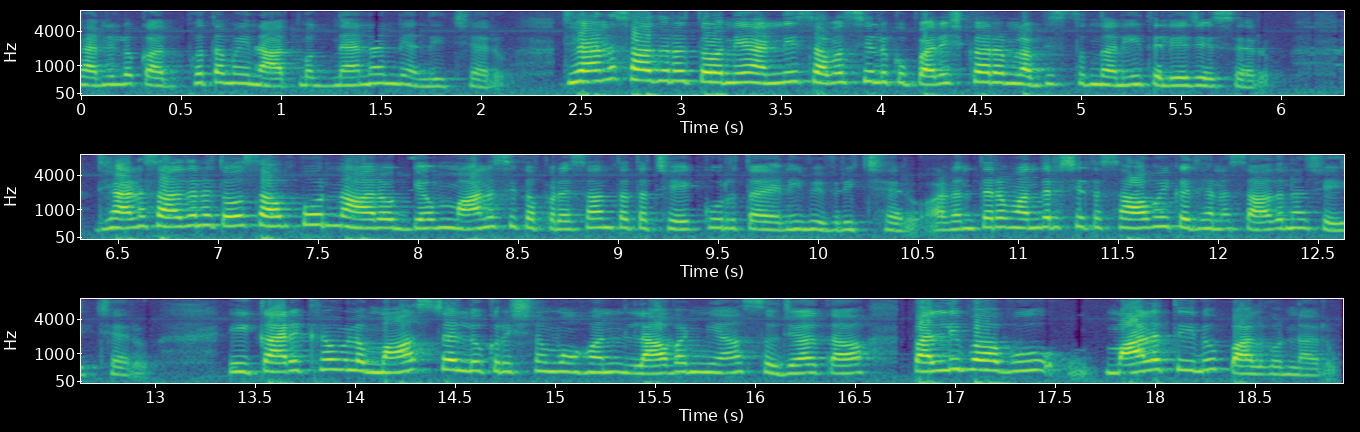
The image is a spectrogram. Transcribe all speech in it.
ధ్యానులకు అద్భుతమైన ఆత్మజ్ఞానాన్ని అందించారు. ధ్యాన సాధనతోనే అన్ని సమస్యలకు పరిష్కారం లభిస్తుందని తెలియజేశారు. ధ్యాన సాధనతో సంపూర్ణ ఆరోగ్యం మానసిక ప్రశాంతత చేకూరుతాయని వివరించారు. అనంతరం అందరి చేత సామూహిక ధ్యాన సాధన చేయించారు. ఈ కార్యక్రమంలో మాస్టర్లు కృష్ణమోహన్ లావణ్య సుజాత పల్లిబాబు మాలతీలు పాల్గొన్నారు.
